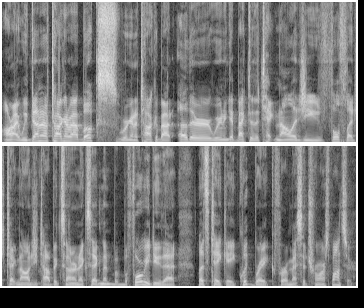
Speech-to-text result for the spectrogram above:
all right, we've done enough talking about books. We're going to talk about other, we're going to get back to the technology, full fledged technology topics on our next segment. But before we do that, let's take a quick break for a message from our sponsor.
